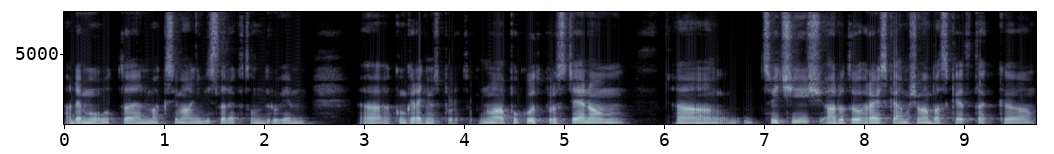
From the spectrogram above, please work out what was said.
a jde mu o ten maximální výsledek v tom druhém uh, konkrétním sportu. No a pokud prostě jenom uh, cvičíš a do toho hraješ s kámošema basket, tak uh,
